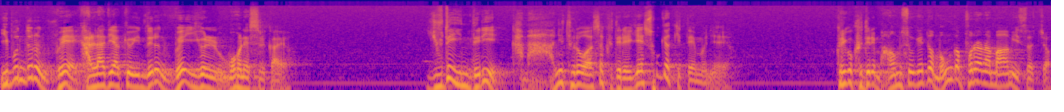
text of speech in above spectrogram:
이분들은 왜 갈라디아 교인들은 왜 이걸 원했을까요? 유대인들이 가만히 들어와서 그들에게 속였기 때문이에요. 그리고 그들의 마음 속에도 뭔가 불안한 마음이 있었죠.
